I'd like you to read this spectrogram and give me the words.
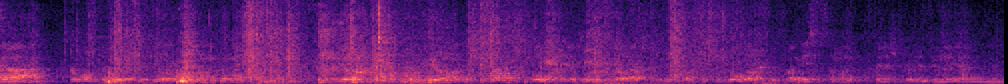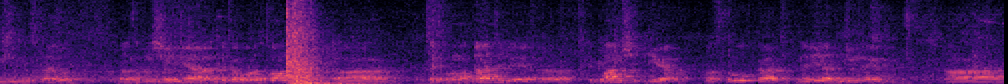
Для того, чтобы это сделать в интернете, я структурированно посчитал, что потребуется 400 тысяч долларов за два месяца, ну, конечно, приблизительно я не, настаиваю, Э, заключение договора с банком, э, рекламодатели, э, рекламщики, раскрутка, технари, админы, э,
